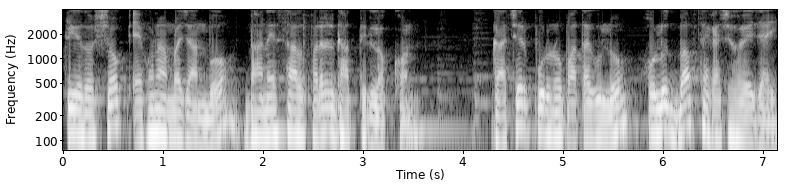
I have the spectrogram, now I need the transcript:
প্রিয় দর্শক, এখন আমরা জানব ধানে সালফারের ঘাটতির লক্ষণ। গাছের পুরনো পাতাগুলো হলুদ বা ফ্যাকাশে হয়ে যায়।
